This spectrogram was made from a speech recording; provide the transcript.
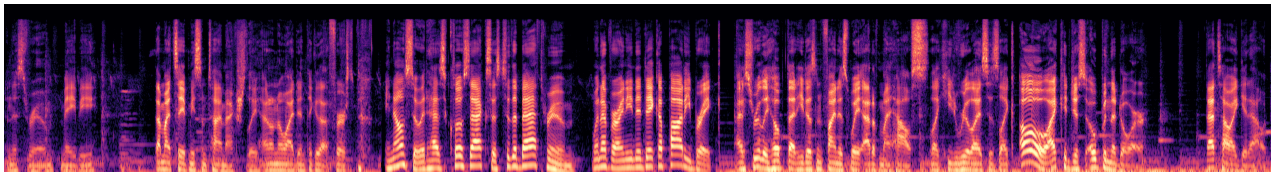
in this room, maybe. That might save me some time, actually. I don't know why I didn't think of that first. and also, it has close access to the bathroom whenever I need to take a potty break. I just really hope that he doesn't find his way out of my house. Like, he realizes, like, oh, I could just open the door. That's how I get out.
